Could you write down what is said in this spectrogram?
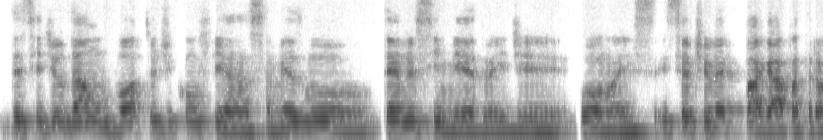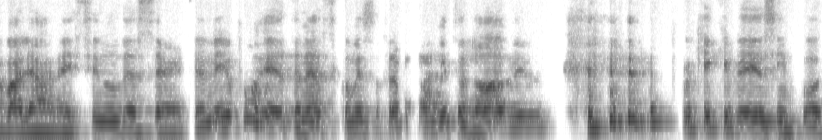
decidiu dar um voto de confiança, mesmo tendo esse medo aí de, pô, mas e se eu tiver que pagar para trabalhar, né? E se não der certo? É meio porreta, né? Você começou a trabalhar muito nova e por que que veio assim, pô,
